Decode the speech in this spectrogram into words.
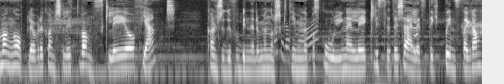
Mange opplever det kanskje litt vanskelig og fjernt. Kanskje du forbinder det med norsktimene på skolen eller klissete kjærlighetsdikt på Instagram.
